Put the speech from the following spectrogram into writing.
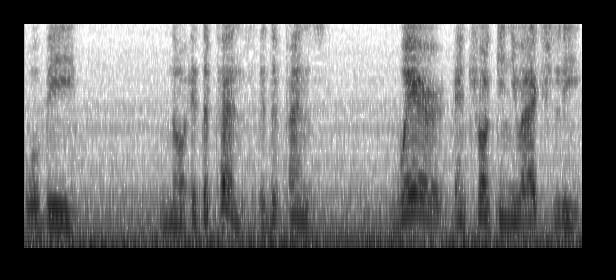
will be no, it depends. It depends where in trucking you actually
